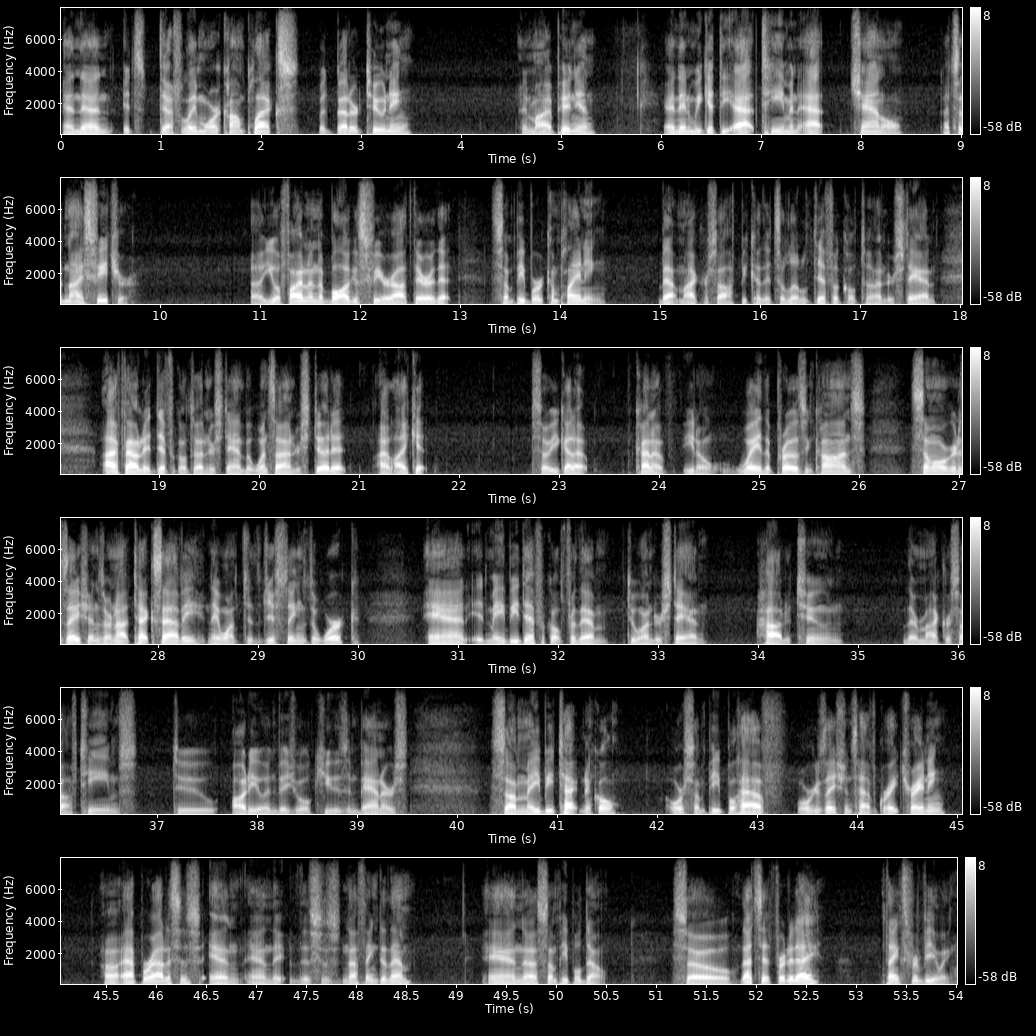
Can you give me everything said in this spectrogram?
And then it's definitely more complex, but better tuning, in my opinion. And then we get the at team and at channel. That's a nice feature. Uh, you'll find on the blogosphere out there that some people are complaining about Microsoft because it's a little difficult to understand. I found it difficult to understand, but once I understood it, I like it. So you got to kind of, you know, weigh the pros and cons. Some organizations are not tech savvy, and they want to, just things to work, and it may be difficult for them to understand how to tune their Microsoft Teams to audio and visual cues and banners. Some may be technical, or some people have organizations have great training uh, apparatuses, and and they, this is nothing to them, and uh, some people don't. So that's it for today. Thanks for viewing.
